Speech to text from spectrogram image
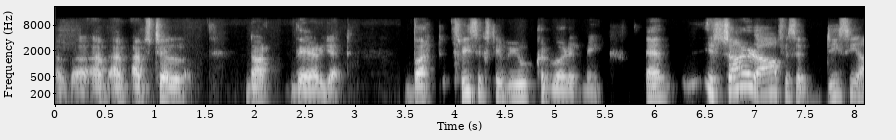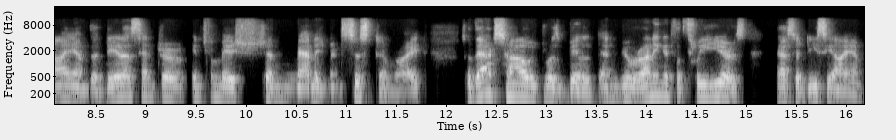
I'm, I'm, I'm still not there yet. But 360 View converted me, and it started off as a DCIM, the Data Center Information Management System, right? So that's how it was built, and we were running it for three years as a DCIM.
